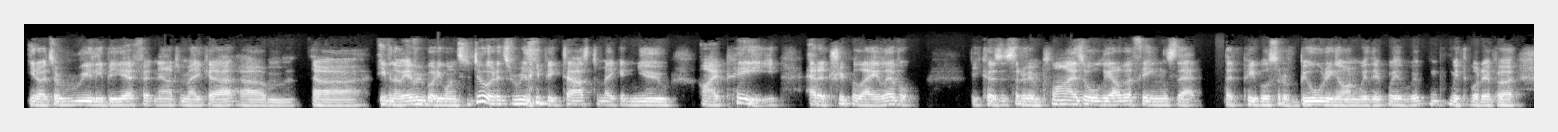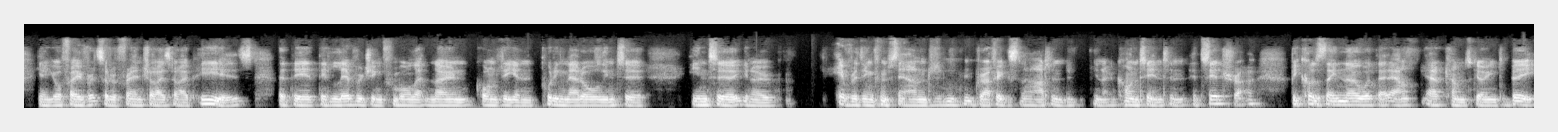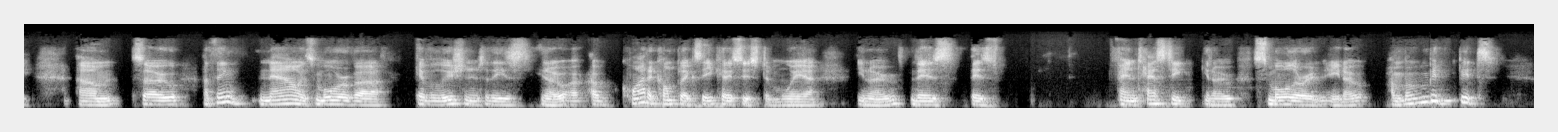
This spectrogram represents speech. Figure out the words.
you know, it's a really big effort now to make a, um, uh, even though everybody wants to do it, it's a really big task to make a new IP at a AAA level because it sort of implies all the other things that that people are sort of building on with it with, with whatever you know, your favorite sort of franchised IP is that they're they're leveraging from all that known quantity and putting that all into into you know everything from sound and graphics and art and you know content and etc because they know what that out, outcome's going to be. Um, so i think now it's more of a evolution into these you know a, a, quite a complex ecosystem where you know there's there's fantastic you know smaller and you know i'm a bit bit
